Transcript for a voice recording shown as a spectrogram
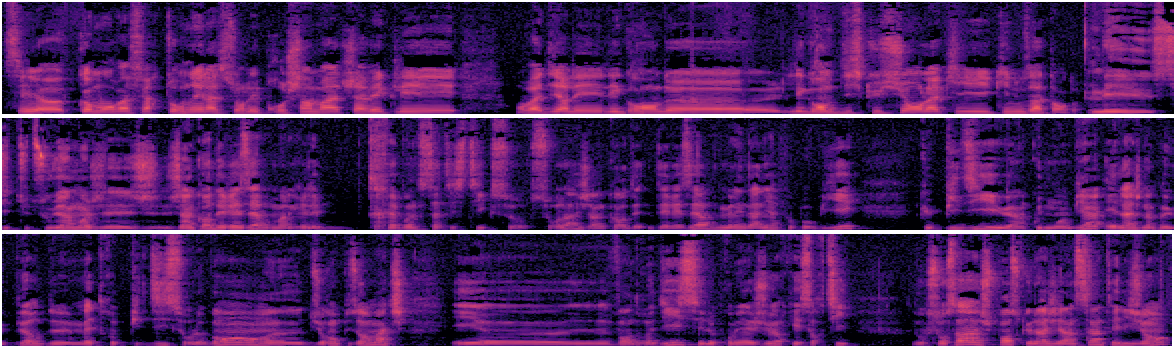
c'est euh, comment on va faire tourner là sur les prochains matchs avec les, on va dire, les, grandes, euh, les grandes discussions là qui, qui nous attendent. Mais si tu te souviens, moi j'ai- encore des réserves malgré les très bonnes statistiques sur, sur là. J'ai encore des, réserves. Mais l'année dernière, il ne faut pas oublier que Pizzi a eu un coup de moins bien. Et là, je n'ai pas eu peur de mettre Pizzi sur le banc euh, durant plusieurs matchs. Et euh, vendredi, c'est le premier joueur qui est sorti. Donc sur ça, je pense que là, j'ai assez intelligent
